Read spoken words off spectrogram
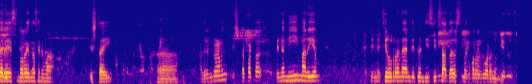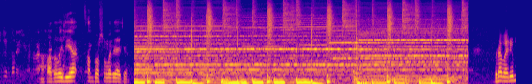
പെരേസ് എന്ന് പറയുന്ന സിനിമ ഇഷ്ടമായി അത് രണ്ടുമാണ് ഇഷ്ടപ്പെട്ട. പിന്നെ മീ മറിയം പിന്നെ children and twenty six others എന്നൊക്കെ പറഞ്ഞൊരു പടം കണ്ടു. അപ്പൊ അത് വലിയ സന്തോഷമുള്ള ഒരു കാര്യമാണ്. ഇവിടെ വരും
